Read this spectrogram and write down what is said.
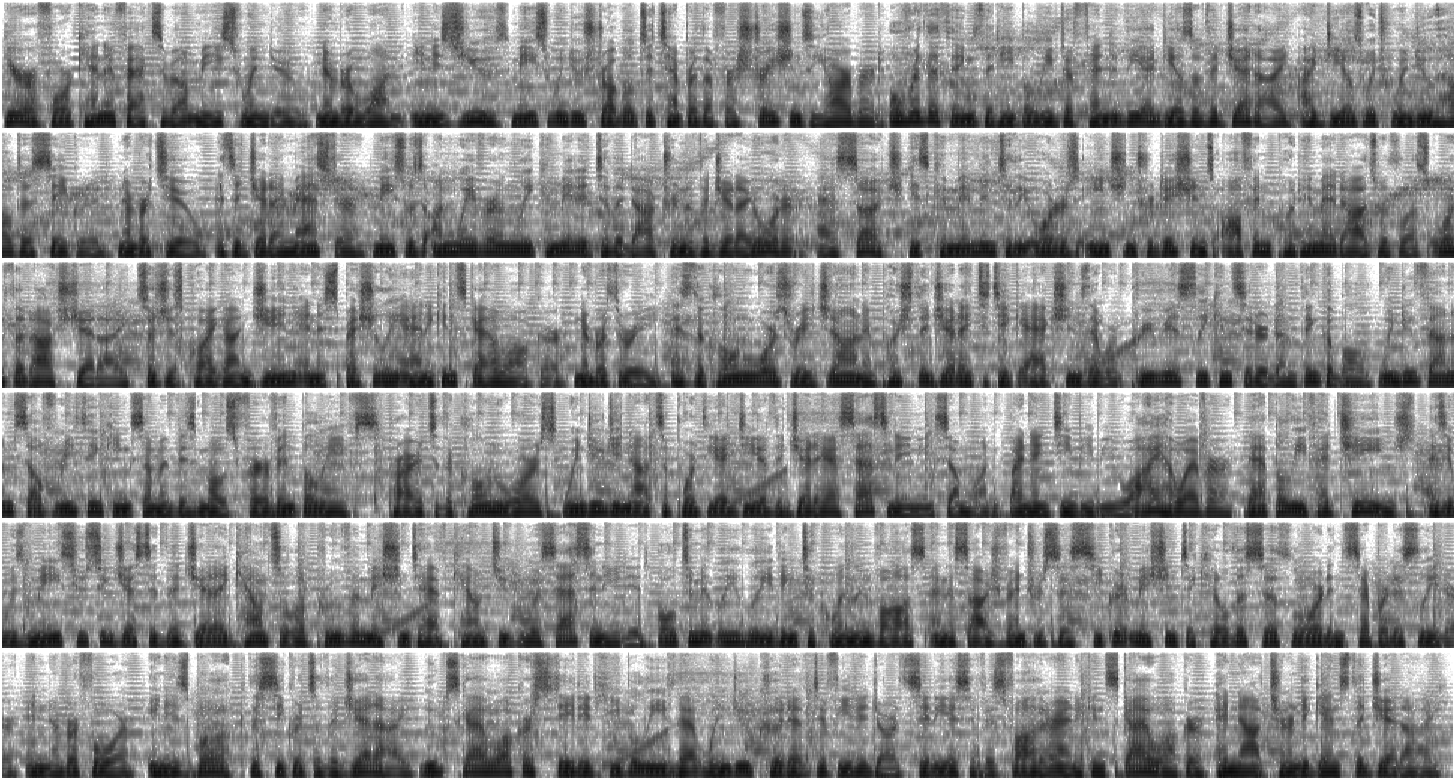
Here are four canon facts about Mace Windu. Number 1. In his youth, Mace Windu struggled to temper the frustrations he harbored over the things that he believed offended the ideals of the Jedi, ideals which Windu held as sacred. Number 2. As a Jedi Master, Mace was unwaveringly committed to the doctrine of the Jedi Order. As such, his commitment to the Order's ancient traditions often put him at odds with less orthodox Jedi, such as Qui-Gon Jinn and especially Anakin Skywalker. Number 3. As the Clone Wars raged on and pushed the Jedi to take actions that were previously considered unthinkable, Windu found himself rethinking some of his most fervent beliefs. Prior to the Clone Wars, Windu did not support the idea of the Jedi assassinating someone. By 19 BBY, however, that belief had changed, as it was Mace who suggested the Jedi Council approve a mission to have Count Dooku assassinated, ultimately leading to Quinlan Vos and Asajj Ventress' secret mission to kill the Sith Lord and Separatist leader. And number 4. In his book, The Secrets of the Jedi, Luke Skywalker stated he believed that Windu could have defeated Darth Sidious if his father Anakin Skywalker had not turned against the Jedi.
